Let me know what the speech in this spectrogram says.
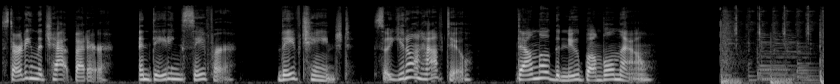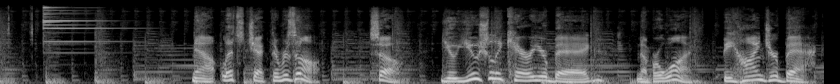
starting the chat better, and dating safer. They've changed, so you don't have to. Download the new Bumble now. Now, let's check the result. So, you usually carry your bag, number 1, behind your back.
